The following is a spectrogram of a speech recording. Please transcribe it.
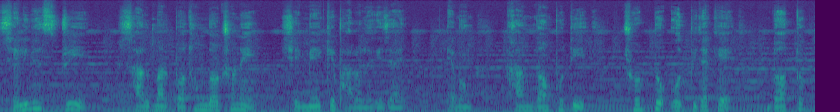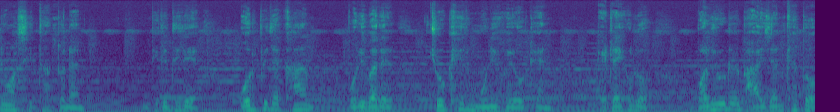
সেলিমের স্ত্রী সালমার প্রথম দর্শনে সেই মেয়েকে ভালো লেগে যায় এবং খান দম্পতি ছোট্ট অর্পিতাকে দত্তক নেওয়ার সিদ্ধান্ত নেন। ধীরে ধীরে অর্পিতা খান পরিবারের চোখের মনি হয়ে ওঠেন। এটাই হলো বলিউডের ভাইজান খ্যাত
